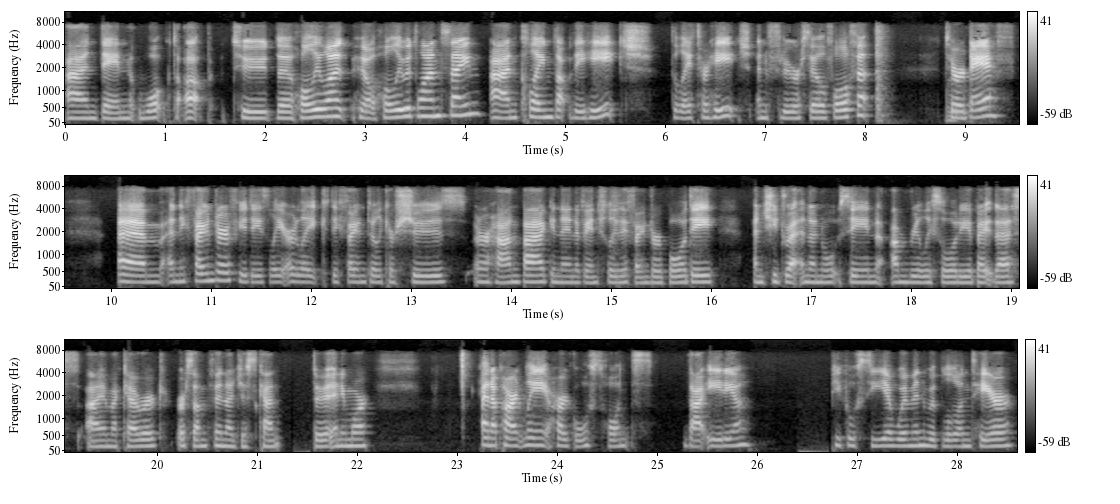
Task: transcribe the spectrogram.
and then walked up to the Hollywood Hollywoodland sign and climbed up the H, the letter H, and threw herself off it to her death. Um, and they found her a few days later. Like they found her like her shoes and her handbag, and then eventually they found her body. And she'd written a note saying, "I'm really sorry about this. I am a coward or something. I just can't do it anymore." And apparently, her ghost haunts that area. People see a woman with blonde hair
